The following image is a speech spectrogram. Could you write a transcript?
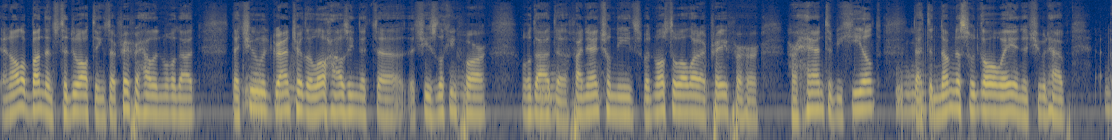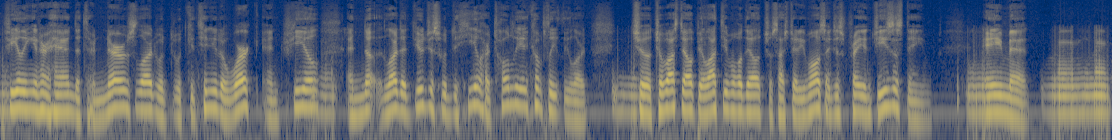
and all abundance to do all things. I pray for Helen Mogodad that you would grant her the low housing that uh, that she's looking for, Mogodad, the financial needs, but most of all, Lord, I pray for her her hand to be healed, mm-hmm. that the numbness would go away, and that she would have mm-hmm. feeling in her hand, that her nerves, Lord, would, would continue to work and feel, mm-hmm. and no, Lord, that you just would heal her totally and completely, Lord. Mm-hmm. I just pray in Jesus' name. Mm-hmm. Amen. Amen.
